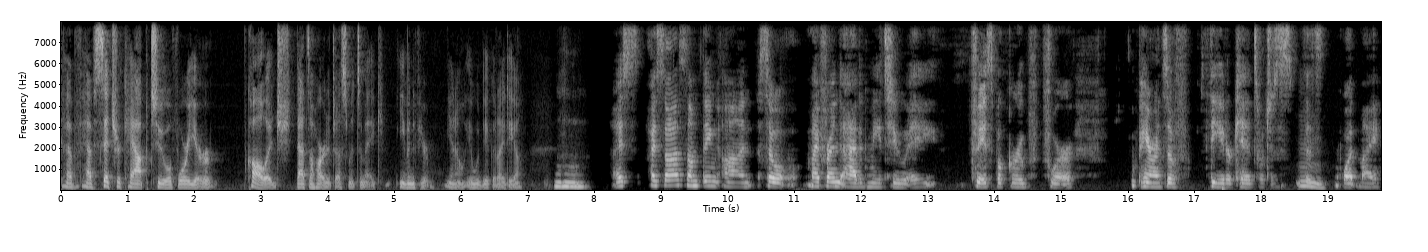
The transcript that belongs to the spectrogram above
have have set your cap to a four year college, that's a hard adjustment to make. Even if you're, you know, it would be a good idea. hmm I, I saw something on, so my friend added me to a Facebook group for parents of theater kids, which is, is what my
